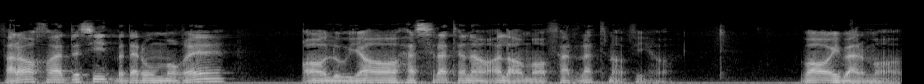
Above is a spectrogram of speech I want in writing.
فرا خواهد رسید و در اون موقع قالو یا حسرتنا علی ما فرتنا فیها. وای بر ما.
